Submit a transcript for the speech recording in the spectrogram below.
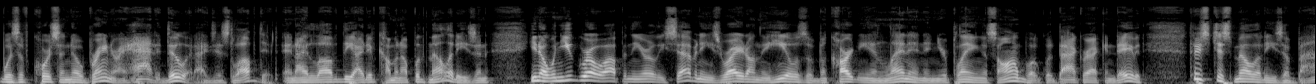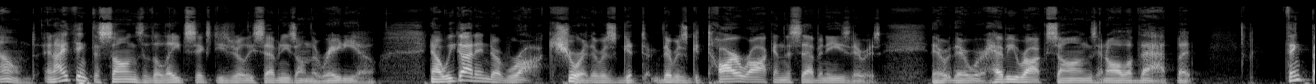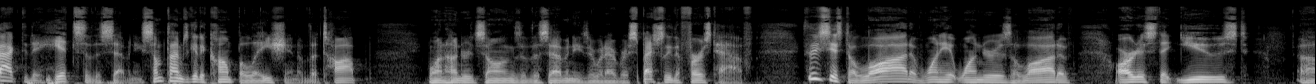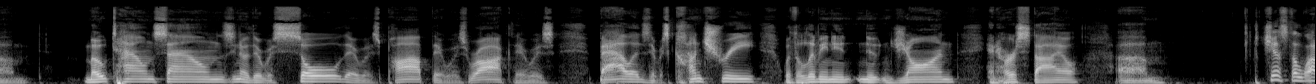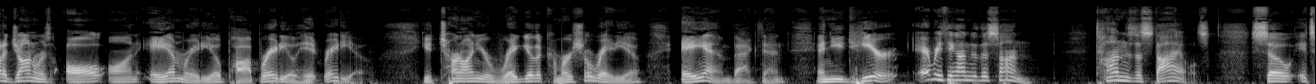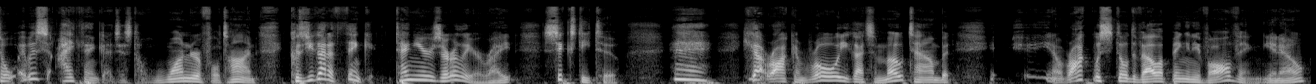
was of course a no-brainer. I had to do it. I just loved it. And I loved the idea of coming up with melodies. And you know, when you grow up in the early 70s right on the heels of McCartney and Lennon and you're playing a songbook with Bacharach and David, there's just melodies abound. And I think the songs of the late 60s, early 70s on the radio. Now, we got into rock. Sure, there was guitar, there was guitar rock in the 70s. There was there there were heavy rock songs and all of that, but Think back to the hits of the 70s. Sometimes get a compilation of the top 100 songs of the 70s or whatever, especially the first half. There's just a lot of one hit wonders, a lot of artists that used um, Motown sounds. You know, there was soul, there was pop, there was rock, there was ballads, there was country with Olivia Newton John and her style. Um, just a lot of genres all on AM radio, pop radio, hit radio. You turn on your regular commercial radio, AM back then, and you'd hear everything under the sun. Tons of styles. So it's a, it was, I think, just a wonderful time. Cause you got to think 10 years earlier, right? 62. Eh, you got rock and roll, you got some Motown, but, you know, rock was still developing and evolving, you know?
